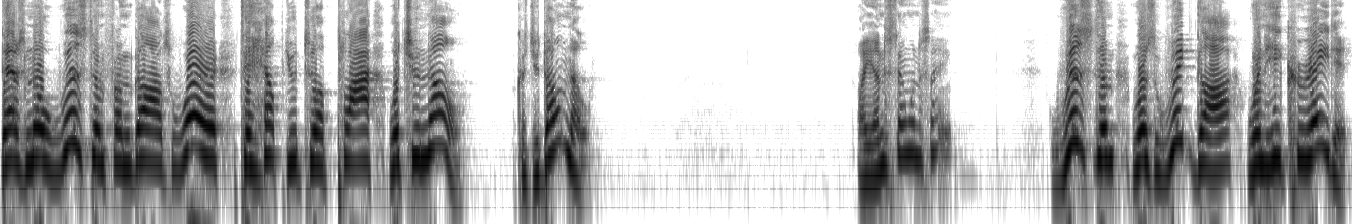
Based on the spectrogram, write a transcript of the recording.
There's no wisdom from God's word to help you to apply what you know because you don't know. Are you understand what I'm saying? Wisdom was with God when He created.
